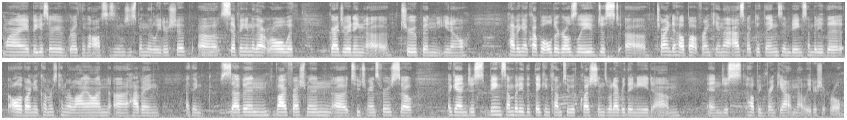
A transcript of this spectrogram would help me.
my biggest area of growth in the offseason has just been the leadership. Uh, stepping into that role with graduating uh, Troup and, you know, having a couple older girls leave, just uh, trying to help out Frankie in that aspect of things and being somebody that all of our newcomers can rely on. Uh, having, I think, seven, five freshmen, uh, two transfers. So, again, just being somebody that they can come to with questions, whatever they need. Um, and just helping Frankie out in that leadership role.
